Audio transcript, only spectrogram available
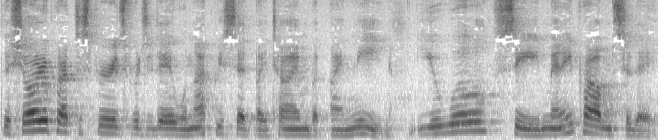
The shorter practice periods for today will not be set by time but by need. You will see many problems today,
